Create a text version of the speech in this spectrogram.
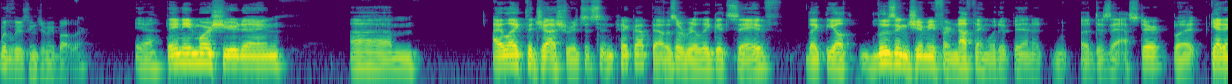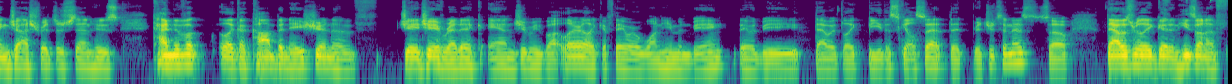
with losing Jimmy Butler. Yeah, they need more shooting. Um, I like the Josh Richardson pickup. That was a really good save. Like the uh, losing Jimmy for nothing would have been a, a disaster, but getting Josh Richardson, who's kind of a like a combination of JJ Redick and Jimmy Butler, like if they were one human being, they would be that would like be the skill set that Richardson is. So that was really good, and he's on a f-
